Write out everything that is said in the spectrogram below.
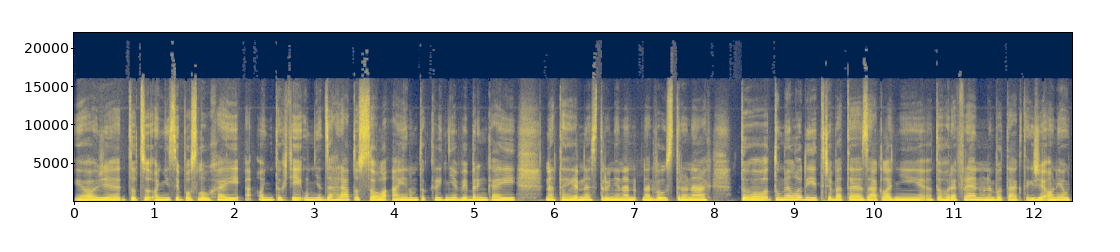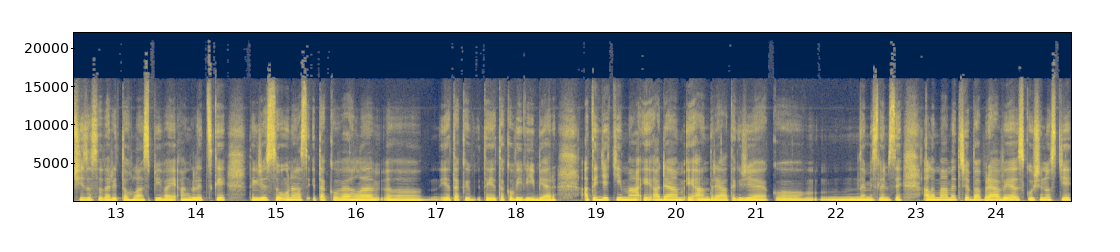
Jo, že to, co oni si poslouchají, a oni to chtějí umět zahrát to solo a jenom to klidně vybrnkají na té jedné struně, na, na dvou stranách, to, tu melodii třeba té základní toho refrénu nebo tak, takže on je učí zase tady tohle, zpívají anglicky, takže jsou u nás i takovéhle, eh, je, taky, je takový výběr. A ty děti má i Adam, i Andrea, takže jako mm, nemyslím si, ale máme třeba právě zkušenosti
